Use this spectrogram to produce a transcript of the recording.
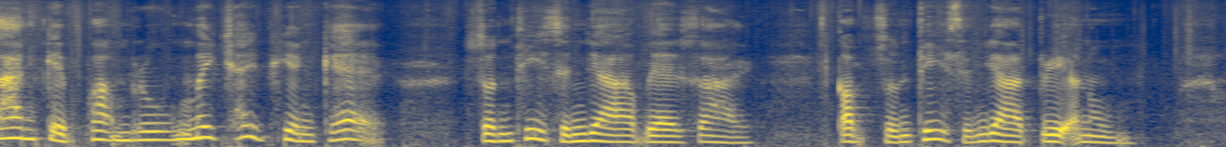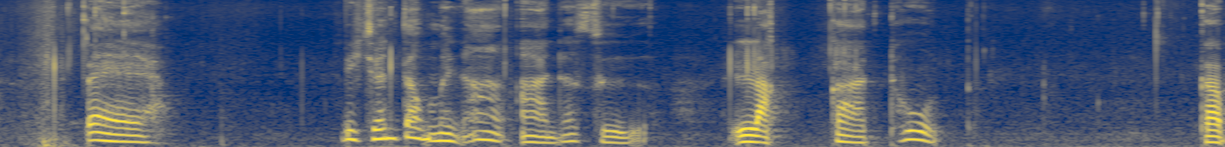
การเก็บความรู้ไม่ใช่เพียงแค่ สนธิสัญญาแวร์ซายกับสนธิสัญญาตรีอนงแต่ดิฉันต้องไปนั่งอ่านหนังสือ หลักการทูต กับ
